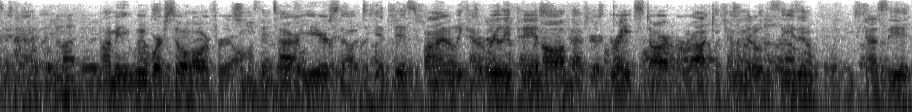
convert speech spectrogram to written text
I mean, we worked so hard for almost the entire year, so to get this finally kind of really paying off after a great start, a rocky kind of middle of the season, to kind of see it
